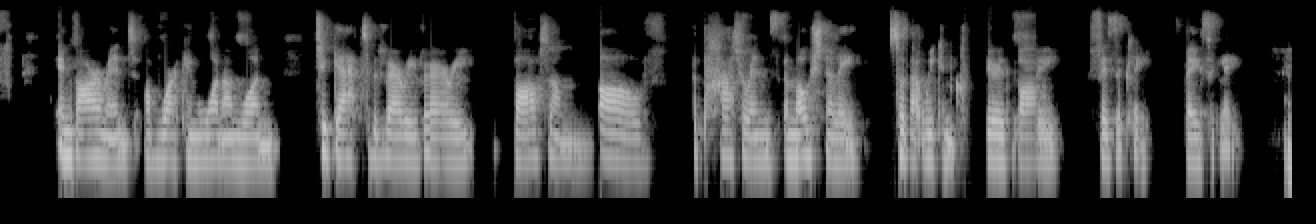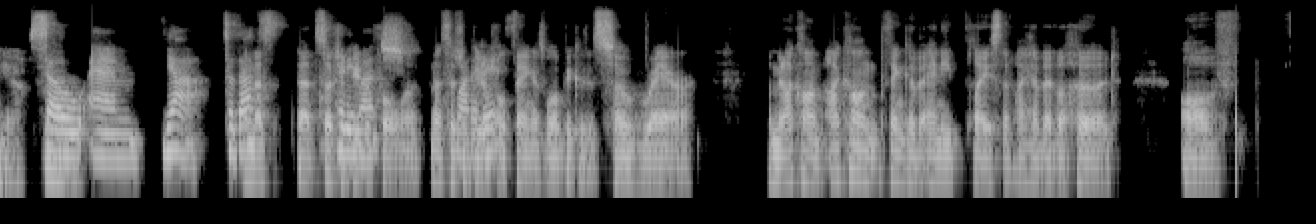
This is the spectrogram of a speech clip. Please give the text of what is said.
environment of working one on one to get to the very, very bottom of the patterns emotionally so that we can clear the body physically, basically. Yeah. So, mm-hmm. um, yeah. So that's that's, that's such a beautiful uh, that's such a beautiful thing as well because it's so rare. I mean, I can't I can't think of any place that I have ever heard of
